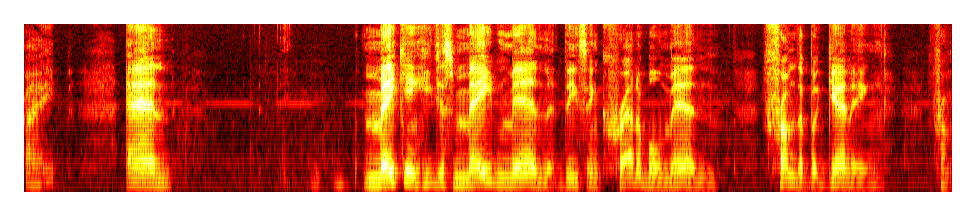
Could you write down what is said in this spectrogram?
right? And making he just made men these incredible men from the beginning from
